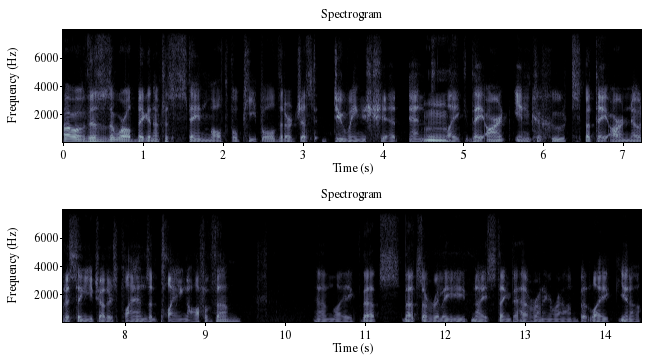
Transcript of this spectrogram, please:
"Oh, this is a world big enough to sustain multiple people that are just doing shit, and Mm. like they aren't in cahoots, but they are noticing each other's plans and playing off of them." And like that's that's a really nice thing to have running around. But like you know,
